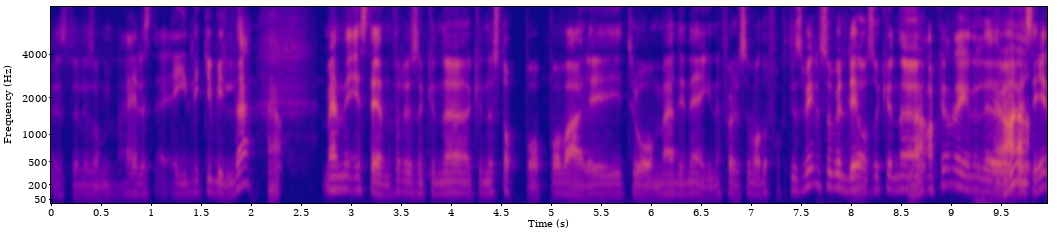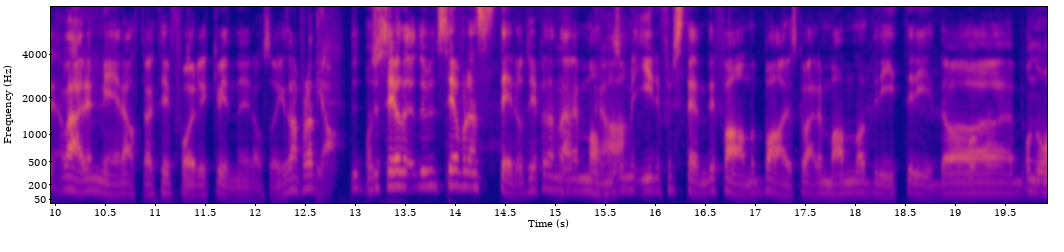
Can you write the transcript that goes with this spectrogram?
hvis du liksom helst egentlig ikke vil det. Ja. Men istedenfor å liksom kunne, kunne stoppe opp og være i tråd med dine egne følelser, hva du faktisk vil, så vil det også kunne Ja. akkurat det du Ja, ja. sier, være mer attraktiv for kvinner også. Ikke sant? For at du, du, ser jo, det- du ser for den stereotypen, den der mannen som gir fullstendig faen og bare skal være mann og driter i det og, Og nå,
